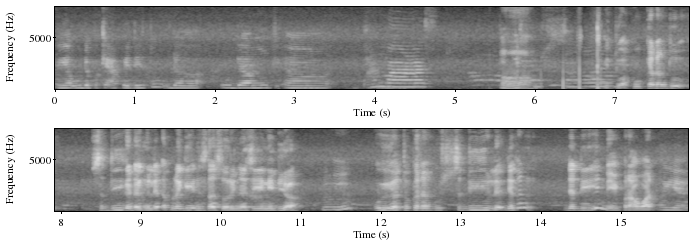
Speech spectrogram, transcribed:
ya udah pakai APD tuh udah udah mungkin eh, panas Ah. susah Itu aku kadang tuh sedih kadang ngeliat apalagi instastorynya si ini dia. Mm-mm. Oh iya tuh kadang aku sedih lihat dia kan jadi ini perawat oh iya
